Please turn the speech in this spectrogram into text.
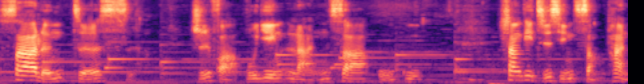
杀人者死，执法不应滥杀无辜。上帝执行审判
